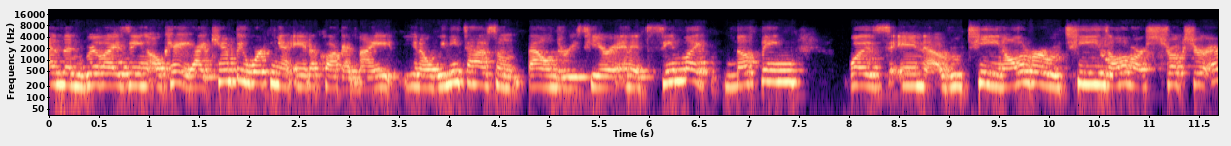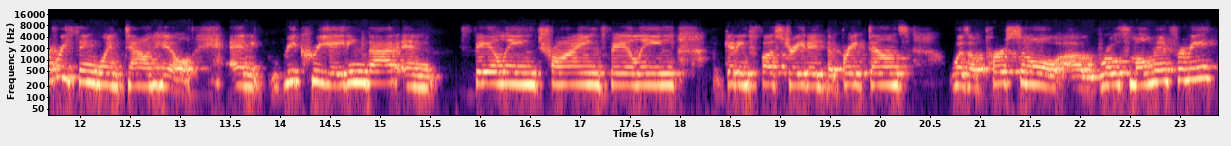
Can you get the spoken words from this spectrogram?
and then realizing okay i can't be working at eight o'clock at night. You know we need to have some boundaries here. And it seemed like nothing was in a routine. All of our routines all of our structure everything went downhill. And recreating that and failing trying failing getting frustrated the breakdowns was a personal uh, growth moment for me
